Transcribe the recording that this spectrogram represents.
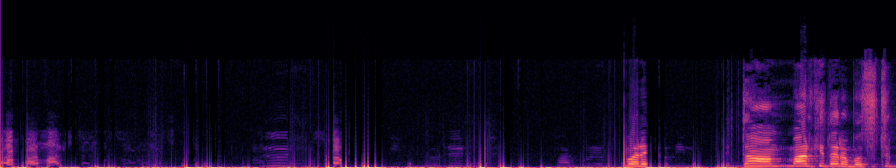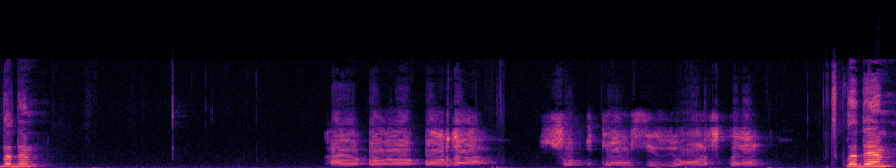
Var, market- Para Tamam market arabası tıkladım. Kanka o, orada shop items yazıyor. Ona tıklayın. Tıkladım.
